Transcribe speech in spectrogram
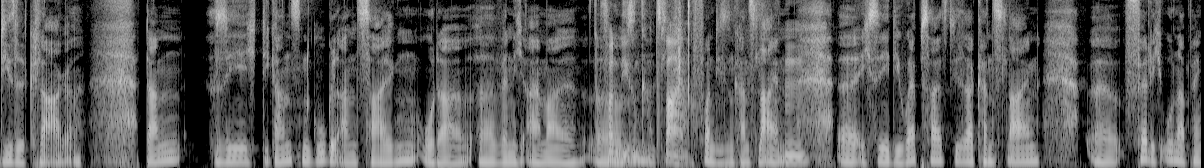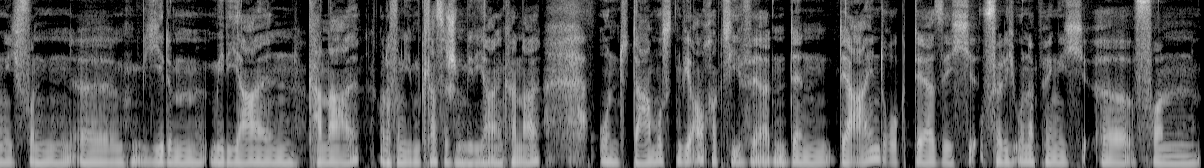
Dieselklage, dann sehe ich die ganzen Google-Anzeigen oder äh, wenn ich einmal äh, von diesen Kanzleien. von diesen Kanzleien. Mhm. äh, ich sehe die Websites dieser Kanzleien äh, völlig unabhängig von äh, jedem medialen Kanal oder von jedem klassischen medialen Kanal. Und da mussten wir auch aktiv werden denn der Eindruck der sich völlig unabhängig äh, von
